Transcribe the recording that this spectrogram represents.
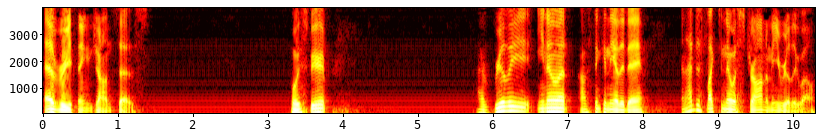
everything, John says. Holy Spirit, I really, you know what? I was thinking the other day, and I'd just like to know astronomy really well.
